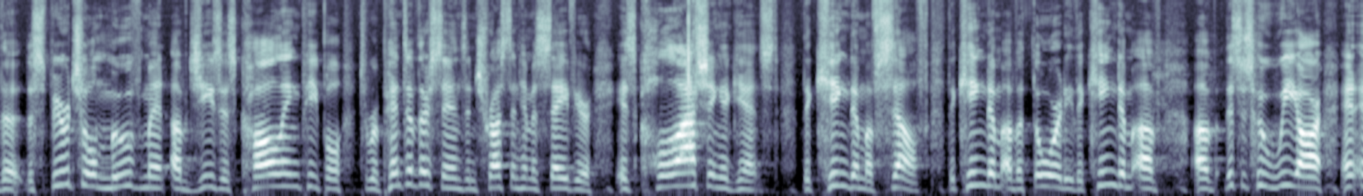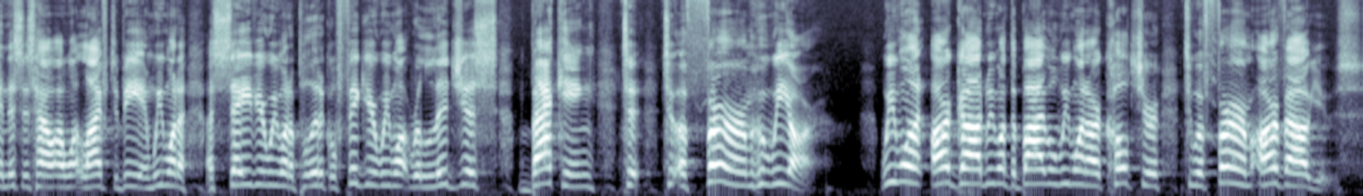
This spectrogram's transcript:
the, the spiritual movement of Jesus calling people to repent of their sins and trust in Him as Savior is clashing against the kingdom of self, the kingdom of authority, the kingdom of, of this is who we are and, and this is how I want life to be. And we want a, a Savior, we want a political figure, we want religious backing to, to affirm who we are. We want our God, we want the Bible, we want our culture to affirm our values.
